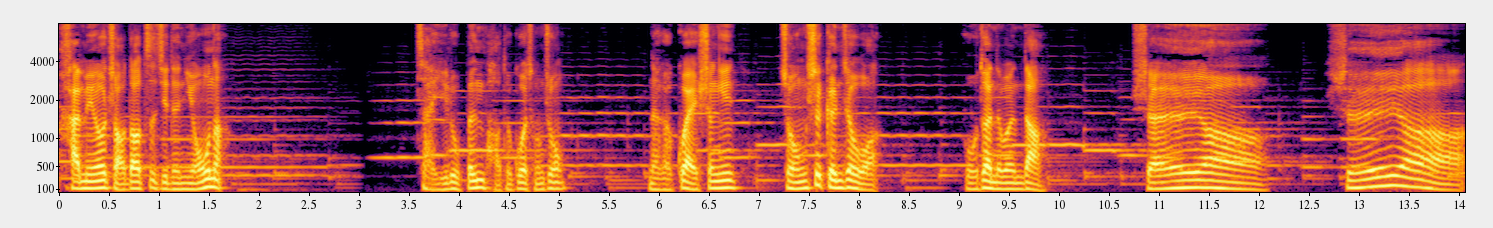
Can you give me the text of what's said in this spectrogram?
还没有找到自己的牛呢。在一路奔跑的过程中，那个怪声音总是跟着我，不断的问道。谁呀？谁呀？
